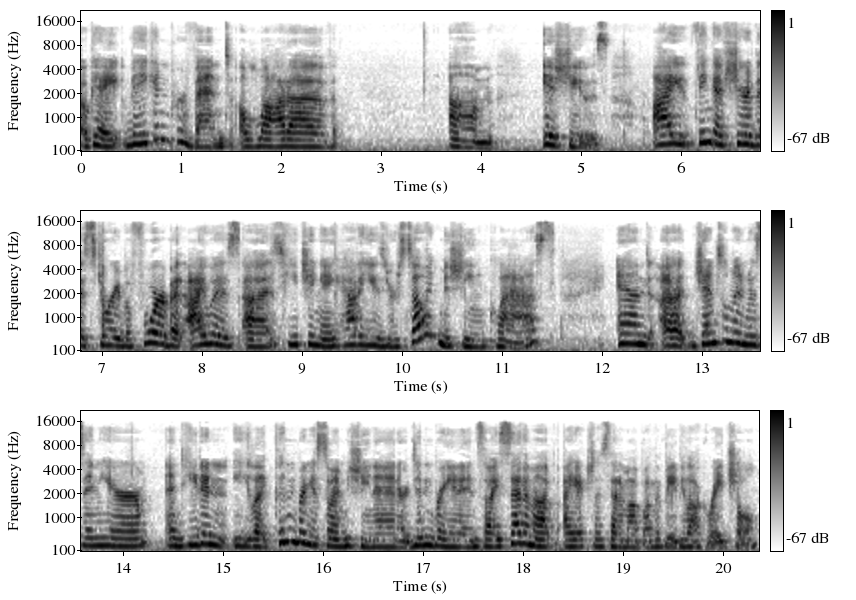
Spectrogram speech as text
okay? They can prevent a lot of um, issues. I think I've shared this story before, but I was uh, teaching a how to use your sewing machine class, and a gentleman was in here, and he didn't, he like couldn't bring his sewing machine in or didn't bring it in, so I set him up. I actually set him up on the Baby Lock Rachel,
